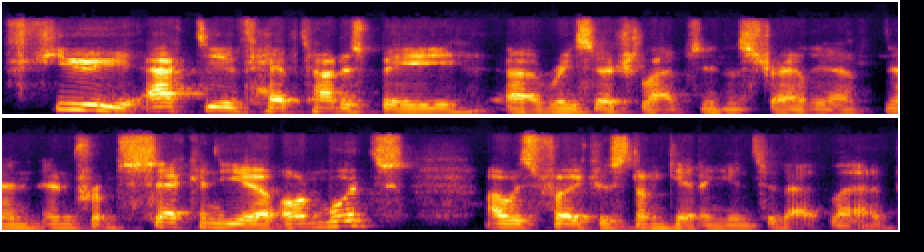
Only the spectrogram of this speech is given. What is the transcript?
few active hepatitis B uh, research labs in Australia. And, and from second year onwards, I was focused on getting into that lab.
